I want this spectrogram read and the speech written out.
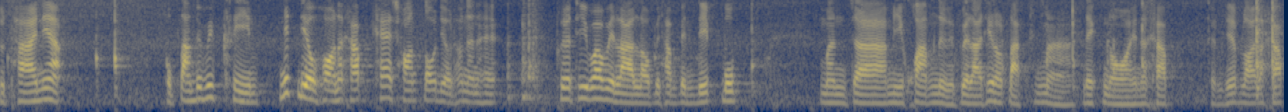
สุดท้ายเนี่ยผมตามด้วยวิปครีม นิดเดียวพอนะครับ แค่ช้อนโต๊ะเดียวเท่านั้นนะฮะเพื่อที่ว่าเวลาเราไปทำเป็นดิปปุ๊บมันจะมีความหนืดเวลาที่เราตักขึ้นมาเล็กน้อยนะครับ เสร็จเรียบร้อยแล้วครับ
